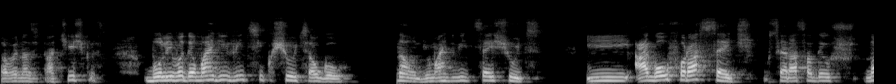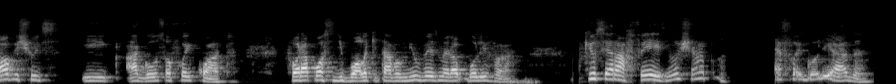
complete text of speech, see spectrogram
tá vendo as estatísticas, o Bolívar deu mais de 25 chutes ao gol. Não, de mais de 26 chutes. E a gol foram a 7. O Ceará só deu 9 chutes e a gol só foi 4. Fora a posse de bola que tava mil vezes melhor pro Bolívar. O que o Ceará fez, meu chapa, é, foi goleada.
